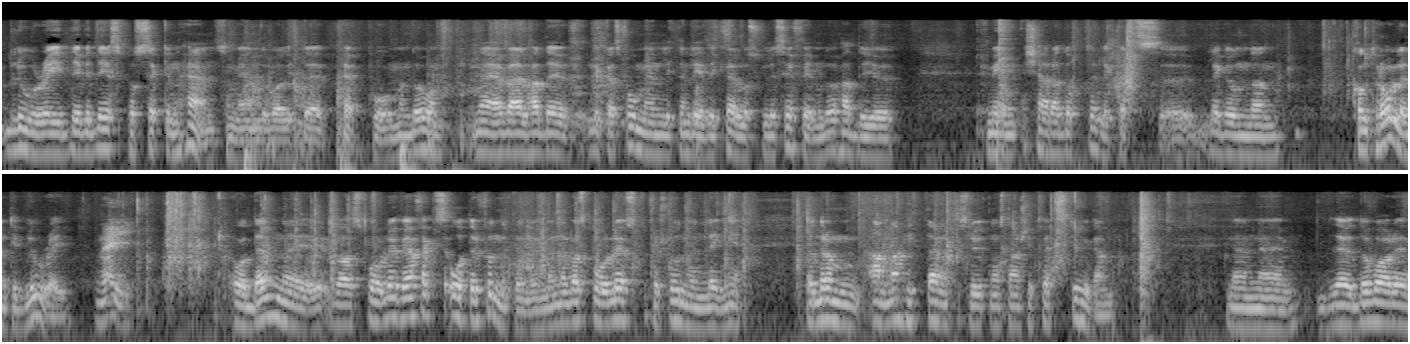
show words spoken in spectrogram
Blu-ray-DVDs på second hand som jag ändå var lite pepp på. Men då när jag väl hade lyckats få mig en liten ledig kväll och skulle se film då hade ju min kära dotter lyckats eh, lägga undan kontrollen till Blu-ray. Nej! Och den eh, var spårlös. Vi har faktiskt återfunnit den nu men den var spårlöst försvunnen länge. Undrar om Anna hittade den till slut någonstans i tvättstugan. Men eh, det, då var det...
